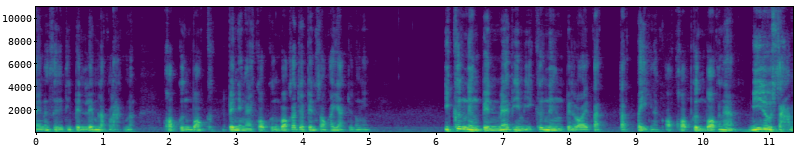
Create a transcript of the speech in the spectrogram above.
ในหนังสือที่เป็นเล่มหลักๆเนาะขอบกึ่งบล็อก เป็นยังไงขอบกึ่งบล็อกก็จะเป็นสองขยักอยู่ตรงนี้ อีกครึ่งหนึ่งเป็นแม่พิมพ์อีกครึ่งหนึ่งเป็นรอยตัด ตัดปีกนะออกขอบกึ่งบล็อกนะมีอยู่สาม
